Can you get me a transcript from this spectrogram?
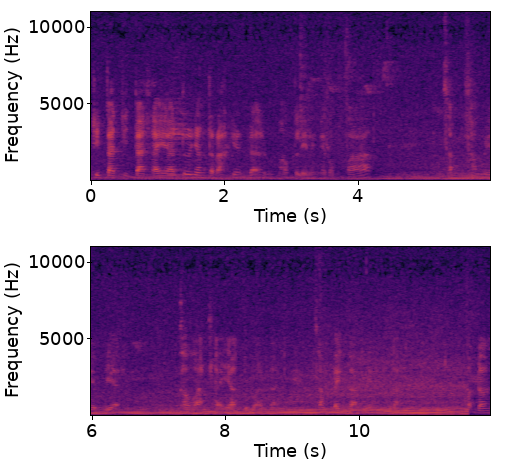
cita-cita saya tuh yang terakhir dah mau keliling Eropa. Sam- sampai biar kawan saya keluarga sampai ke Amerika. Down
